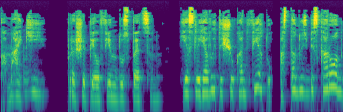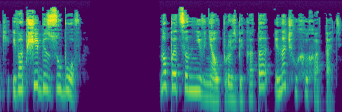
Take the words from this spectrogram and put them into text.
«Помоги!» — прошипел Финдус Пэтсону. «Если я вытащу конфету, останусь без коронки и вообще без зубов». Но Пэтсон не внял просьбе кота и начал хохотать.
